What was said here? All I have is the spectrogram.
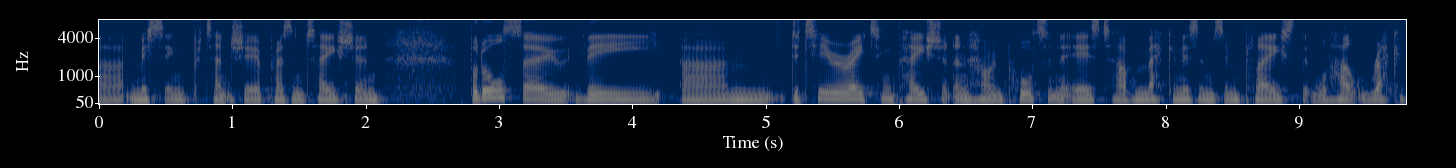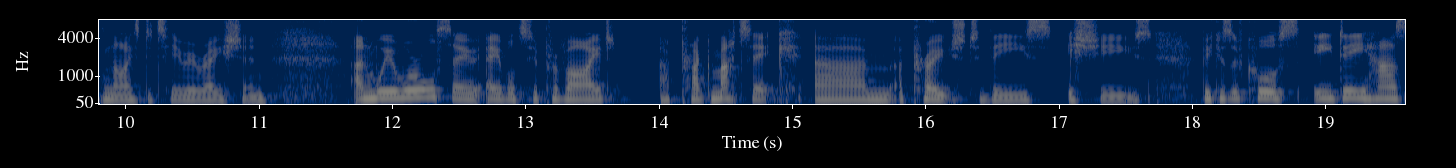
uh, missing potentially a presentation but also the um, deteriorating patient and how important it is to have mechanisms in place that will help recognise deterioration. And we were also able to provide a pragmatic um, approach to these issues because, of course, ED has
